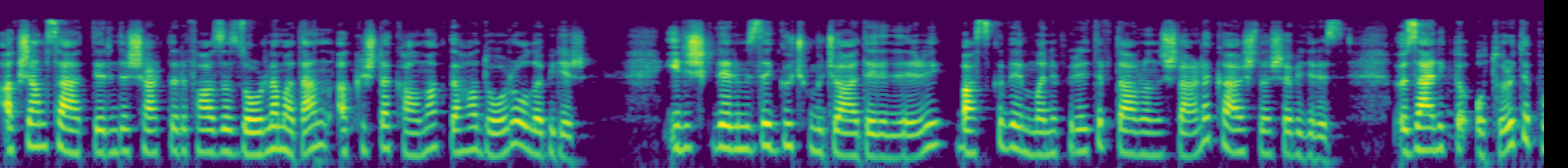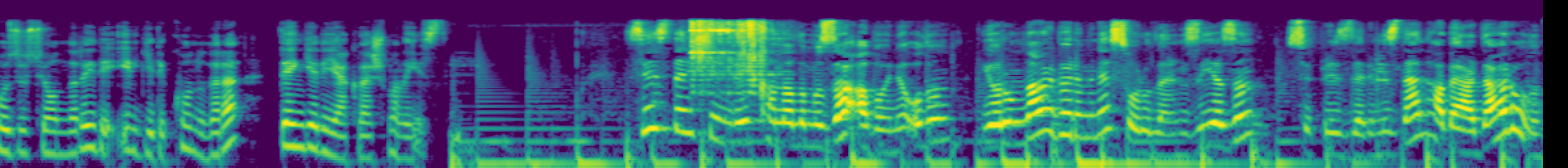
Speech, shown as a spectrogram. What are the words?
Akşam saatlerinde şartları fazla zorlamadan akışta kalmak daha doğru olabilir. İlişkilerimizde güç mücadeleleri, baskı ve manipülatif davranışlarla karşılaşabiliriz. Özellikle otorite pozisyonları ile ilgili konulara dengeli yaklaşmalıyız. Siz de şimdi kanalımıza abone olun, yorumlar bölümüne sorularınızı yazın, sürprizlerimizden haberdar olun.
